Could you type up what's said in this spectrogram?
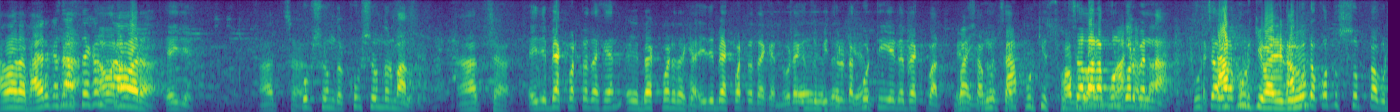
আওয়ারা ভাইয়ের কাছে হ্যাঁ, আছে এখন আওয়ারা। আওয়ারা। এই যে। আচ্ছা। খুব সুন্দর খুব সুন্দর মাল। আচ্ছা এই যে ব্যাকপার্টটা দেখেন। এই ব্যাকপার্টে দেখেন। এই যে ব্যাকপার্টটা দেখেন ওটা কিন্তু ভিতরটা কোটি এটা ব্যাকপার্ট ভাই, কাপড় কি ফুটসালারা ফোন করবেন না। ফুটসালারা কাপড় কি ভাই এগুলো? কাপড়টা কত সব কাপড়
